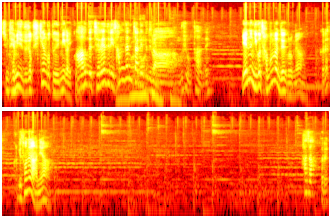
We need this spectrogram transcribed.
지금 데미지 누적 시키는 것도 의미가 있거든. 아 근데 쟤네들이 3댐짜리들이라 무시 못하는데. 얘는 이거 잡으면 돼 그러면. 그래? 그렇게 손해는 아니야. 하자 그래.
